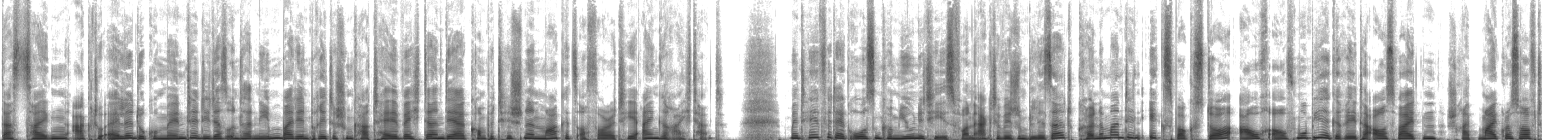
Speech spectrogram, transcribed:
Das zeigen aktuelle Dokumente, die das Unternehmen bei den britischen Kartellwächtern der Competition and Markets Authority eingereicht hat. Mithilfe der großen Communities von Activision Blizzard könne man den Xbox Store auch auf Mobilgeräte ausweiten, schreibt Microsoft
